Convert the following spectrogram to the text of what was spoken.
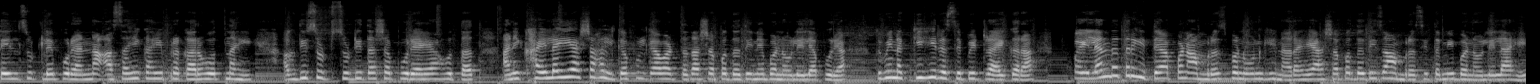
तेल सुटले पुऱ्यांना असाही काही प्रकार होत नाही. अगदी सुटसुटीत अशा पुऱ्या या होतात. आणि खायलाही अशा हलक्या फुलक्या वाटतात अशा पद्धतीने बनवलेल्या पुऱ्या. तुम्ही नक्की ही रेसिपी ट्राय करा. पहिल्यांदा तर इथे आपण आमरस बनवून घेणार आहे. अशा पद्धतीचा आमरस इथं मी बनवलेला आहे.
